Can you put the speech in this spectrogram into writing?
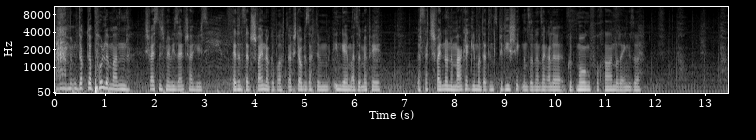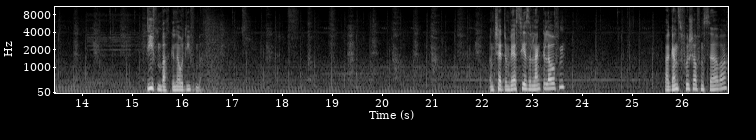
Ah, mit dem Dr. Pullemann. Ich weiß nicht mehr, wie sein Schar hieß. Der hat uns das Schwein noch gebracht. Da habe ich doch gesagt im Ingame, also im EP. Lass das Schwein nur eine Marke geben und das ins PD schicken und so. Und dann sagen alle, Guten Morgen, Frau Hahn oder irgendwie so. Diefenbach, genau, Diefenbach. Und Chat, und wer ist hier so lang gelaufen? War ganz frisch auf dem Server.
